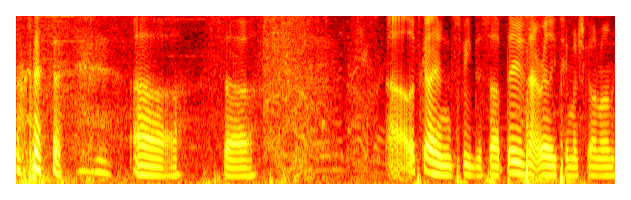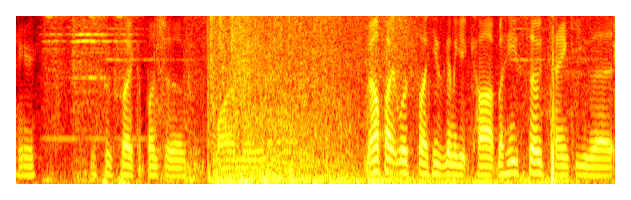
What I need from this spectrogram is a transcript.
uh, so, uh, let's go ahead and speed this up. There's not really too much going on here. This looks like a bunch of farming. Malphite looks like he's going to get caught, but he's so tanky that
